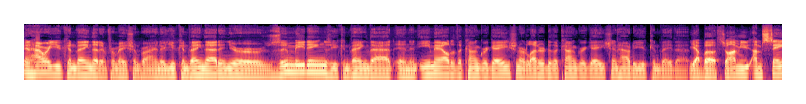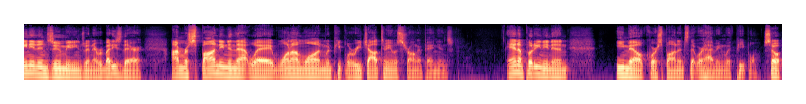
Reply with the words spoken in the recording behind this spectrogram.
And how are you conveying that information, Brian? Are you conveying that in your Zoom meetings? Are you conveying that in an email to the congregation or letter to the congregation? How do you convey that? Yeah, both. So I'm I'm saying it in Zoom meetings when everybody's there. I'm responding in that way one on one when people reach out to me with strong opinions, and I'm putting it in email correspondence that we're having with people. So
